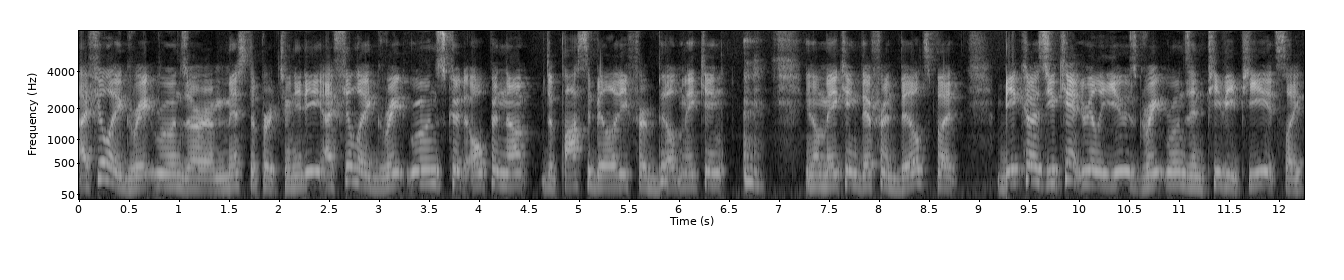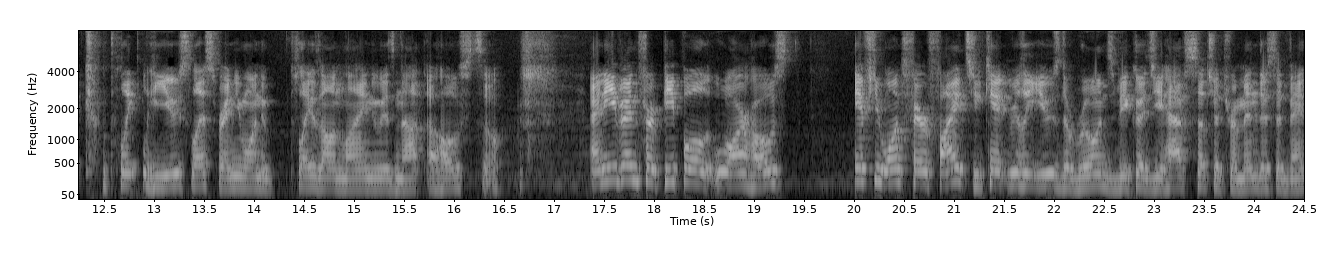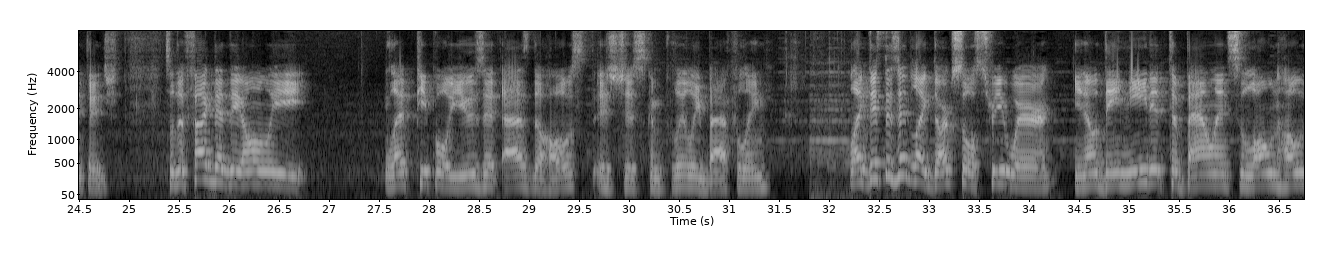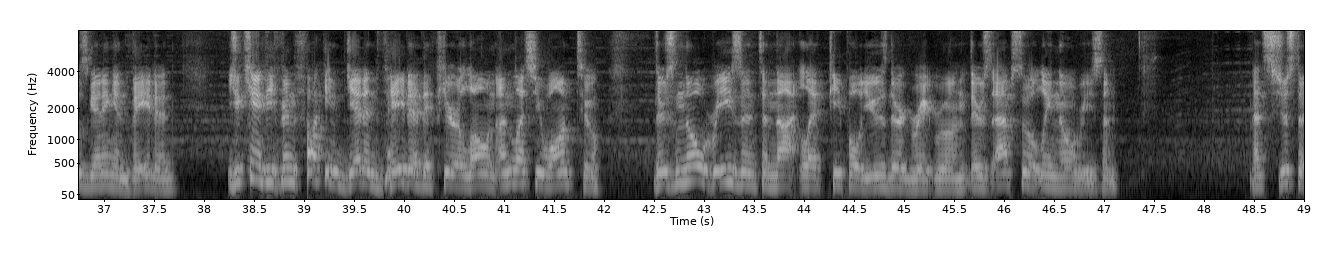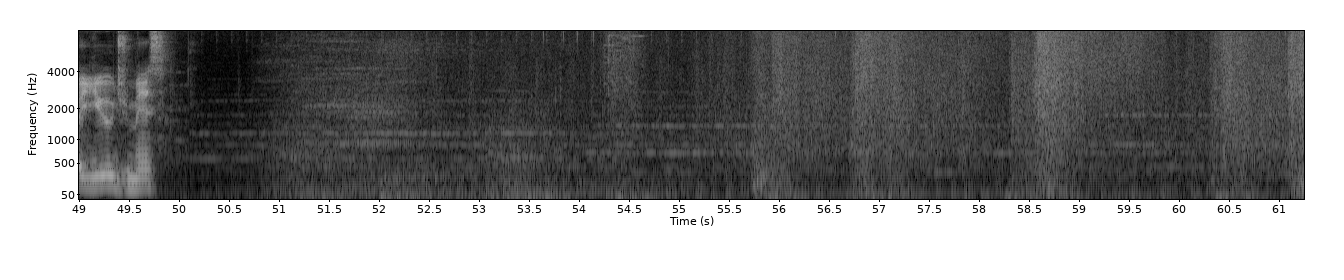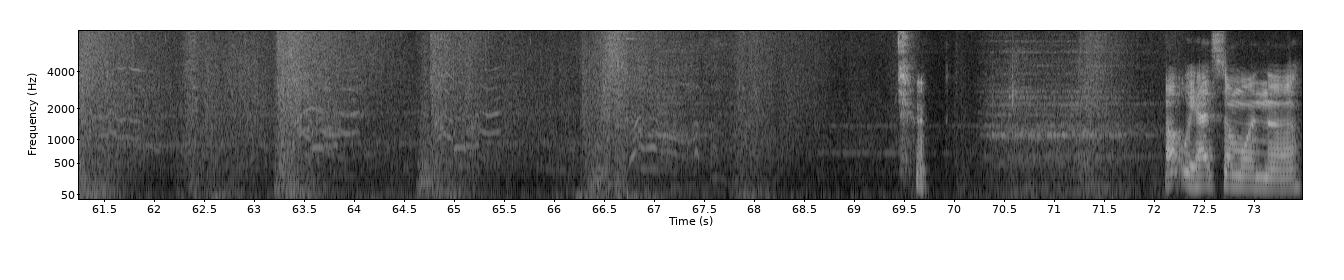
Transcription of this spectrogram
I feel like Great Runes are a missed opportunity. I feel like Great Runes could open up the possibility for build making, you know, making different builds, but because you can't really use Great Runes in PvP, it's like completely useless for anyone who plays online who is not a host, so... And even for people who are hosts, if you want fair fights, you can't really use the runes because you have such a tremendous advantage. So the fact that they only let people use it as the host is just completely baffling. Like, this isn't like Dark Souls 3 where, you know, they needed to balance lone host getting invaded. You can't even fucking get invaded if you're alone unless you want to. There's no reason to not let people use their Great Rune. There's absolutely no reason. That's just a huge miss. Oh, we had someone uh,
